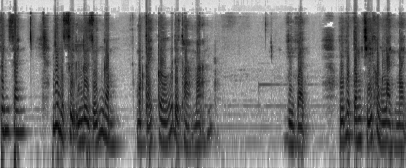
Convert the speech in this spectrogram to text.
tinh danh, Như một sự lừa dối ngầm, Một cái cớ để thỏa mãn. Vì vậy, Với một tâm trí không lành mạnh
